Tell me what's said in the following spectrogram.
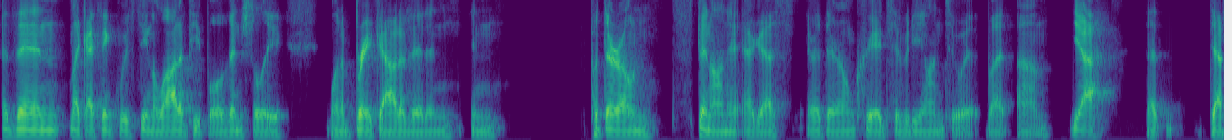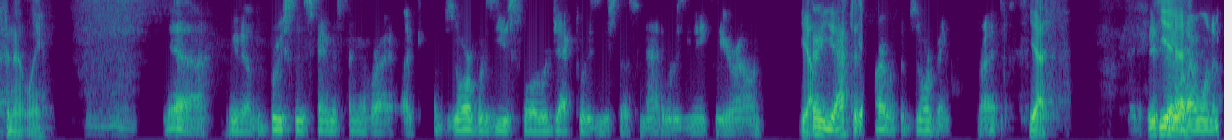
then like i think we've seen a lot of people eventually want to break out of it and and put their own spin on it i guess or their own creativity onto it. But um yeah that definitely yeah, you know, the Bruce Lee's famous thing of right, like absorb what is useful, reject what is useless, and add what is uniquely your own. Yeah, you have to start with absorbing, right? Yes. This yeah. is what I want to be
